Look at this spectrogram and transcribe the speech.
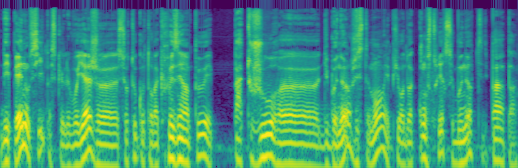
des peines aussi, parce que le voyage, euh, surtout quand on va creuser un peu, est pas toujours du bonheur justement. Et puis on doit construire ce bonheur petit pas à pas.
